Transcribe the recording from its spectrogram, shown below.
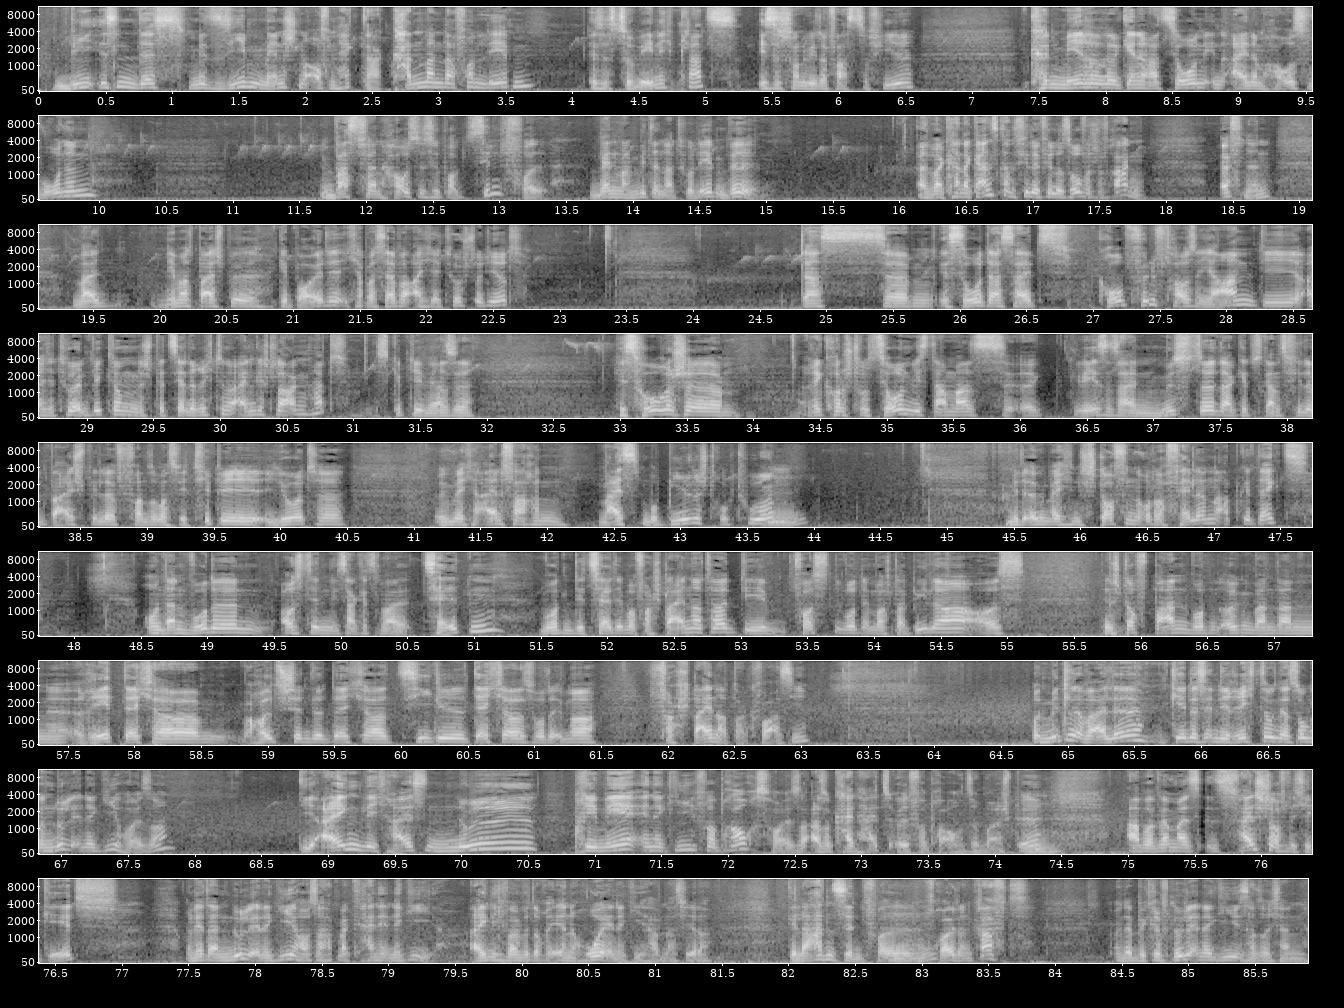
wie ist denn das mit sieben Menschen auf einem Hektar? Kann man davon leben? Ist es zu wenig Platz? Ist es schon wieder fast zu viel? Können mehrere Generationen in einem Haus wohnen? Was für ein Haus ist überhaupt sinnvoll, wenn man mit der Natur leben will? Also man kann da ganz, ganz viele philosophische Fragen öffnen, weil, nehmen wir das Beispiel Gebäude. Ich habe ja selber Architektur studiert. Das ähm, ist so, dass seit grob 5000 Jahren die Architekturentwicklung eine spezielle Richtung eingeschlagen hat. Es gibt diverse historische Rekonstruktionen, wie es damals äh, gewesen sein müsste. Da gibt es ganz viele Beispiele von sowas wie Tipi, Jurte, irgendwelche einfachen, meist mobilen Strukturen. Mhm mit irgendwelchen Stoffen oder Fellen abgedeckt. Und dann wurde aus den, ich sag jetzt mal, Zelten, wurden die Zelte immer versteinerter, die Pfosten wurden immer stabiler, aus den Stoffbahnen wurden irgendwann dann Reddächer, Holzschindeldächer, Ziegeldächer, es wurde immer versteinerter quasi. Und mittlerweile geht es in die Richtung der sogenannten Null-Energiehäuser, die eigentlich heißen Null Primärenergieverbrauchshäuser, also kein Heizöl verbrauchen zum Beispiel, mhm. Aber wenn man ins Feinstoffliche geht und hat ein Null-Energiehaus, dann hat man keine Energie. Eigentlich wollen wir doch eher eine hohe Energie haben, dass wir geladen sind voll mhm. Freude und Kraft. Und der Begriff Nullenergie ist natürlich dann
